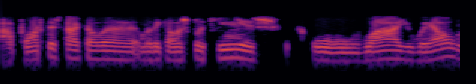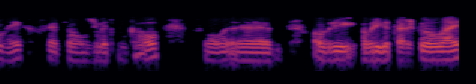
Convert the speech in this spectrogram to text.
à porta está aquela, uma daquelas plaquinhas o A e o L, né, que refere a um alojamento local, são uh, obri obrigatórias pela lei.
